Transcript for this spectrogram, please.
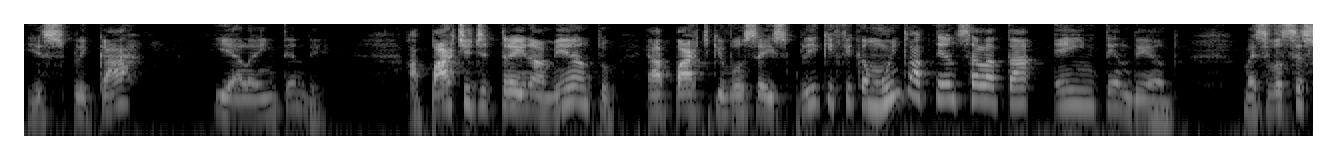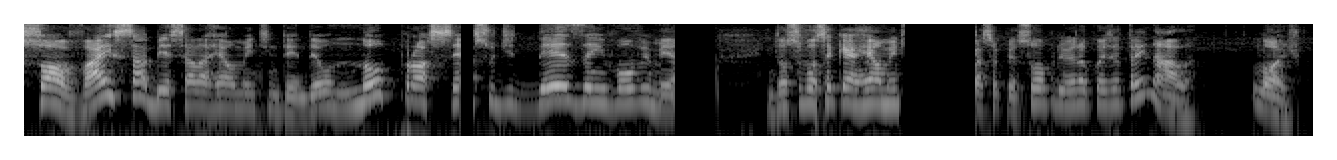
explicar e ela entender. A parte de treinamento é a parte que você explica e fica muito atento se ela está entendendo. Mas você só vai saber se ela realmente entendeu no processo de desenvolvimento. Então, se você quer realmente com essa pessoa, a primeira coisa é treiná-la, lógico.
